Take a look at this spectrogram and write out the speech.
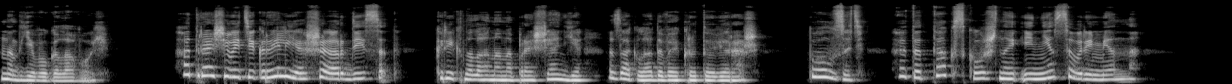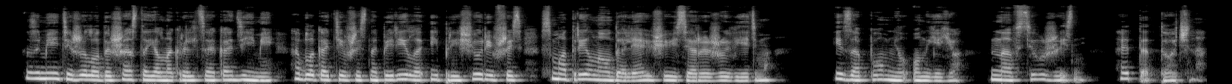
над его головой. «Отращивайте крылья, Шардисат!» – крикнула она на прощанье, закладывая крутой вираж. «Ползать – это так скучно и несовременно!» Змей, тяжело дыша, стоял на крыльце академии, облокотившись на перила и, прищурившись, смотрел на удаляющуюся рыжую ведьму. И запомнил он ее на всю жизнь, это точно.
